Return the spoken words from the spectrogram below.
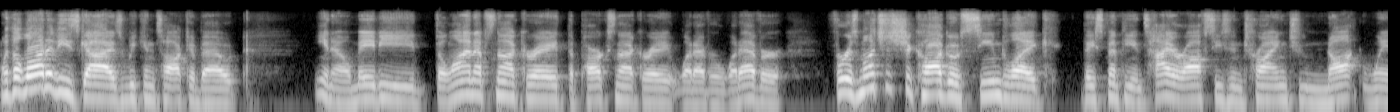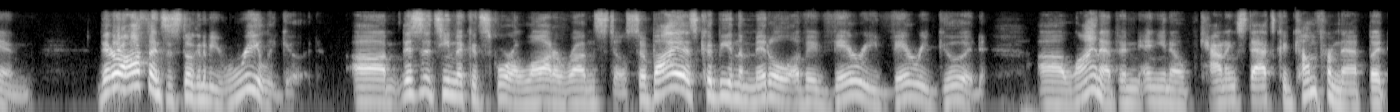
with a lot of these guys, we can talk about, you know, maybe the lineup's not great, the park's not great, whatever, whatever. For as much as Chicago seemed like they spent the entire offseason trying to not win, their offense is still going to be really good. Um, this is a team that could score a lot of runs still. So Baez could be in the middle of a very, very good uh, lineup, and and you know, counting stats could come from that. But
